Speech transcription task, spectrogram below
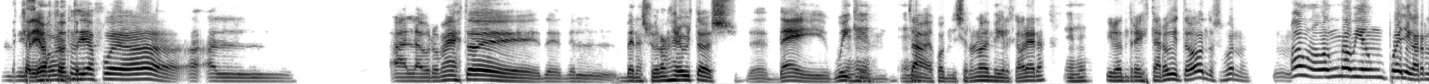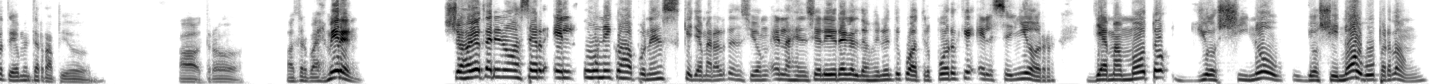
Luis Ojo estos bastante. días fue a, a- al, a la broma esto de, de- del Venezuelan Heritage Day, Weekend, ¿sabes? Cuando hicieron lo de Miguel Cabrera y lo entrevistaron y todo. Entonces, bueno, un avión puede llegar relativamente rápido a otro, a otro país. Miren, Shohei Ohtani no va a ser el único japonés que llamará la atención en la agencia libre en el 2024 porque el señor Yamamoto Yoshinobu, Yoshinobu perdón,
